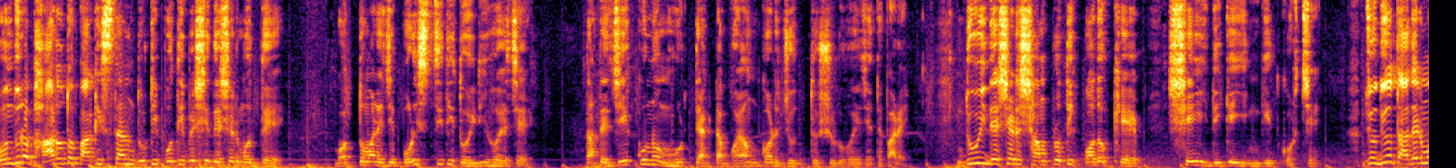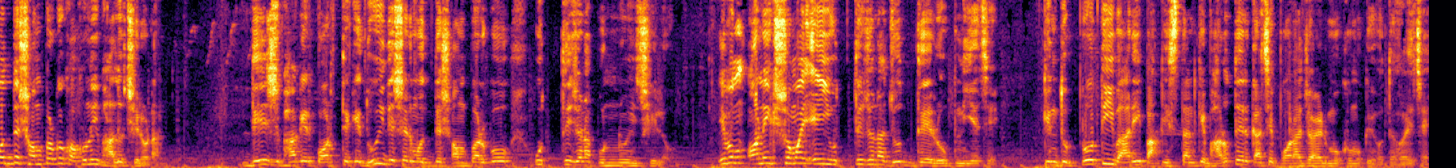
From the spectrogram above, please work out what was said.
বন্ধুরা, ভারত ও পাকিস্তান দুটি প্রতিবেশী দেশের মধ্যে বর্তমানে যে পরিস্থিতি তৈরি হয়েছে, তাতে যে কোনো মুহূর্তে একটা ভয়ঙ্কর যুদ্ধ শুরু হয়ে যেতে পারে। দুই দেশের সাম্প্রতিক পদক্ষেপ সেই দিকেই ইঙ্গিত করছে। যদিও তাদের মধ্যে সম্পর্ক কখনোই ভালো ছিল না। দেশ ভাগের পর থেকে দুই দেশের মধ্যে সম্পর্ক উত্তেজনাপূর্ণই ছিল এবং অনেক সময় এই উত্তেজনা যুদ্ধে রূপ নিয়েছে। কিন্তু প্রতিবারই পাকিস্তানকে ভারতের কাছে পরাজয়ের মুখোমুখি হতে হয়েছে।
